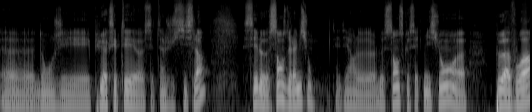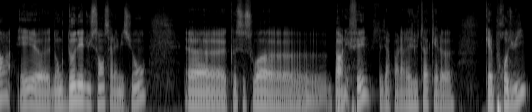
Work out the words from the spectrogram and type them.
euh, dont j'ai pu accepter euh, cette injustice-là, c'est le sens de la mission. C'est-à-dire le, le, sens que cette mission euh, peut avoir et euh, donc donner du sens à la mission, que ce soit par les faits, c'est-à-dire par les résultats qu'elle qu'elle produit, euh,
